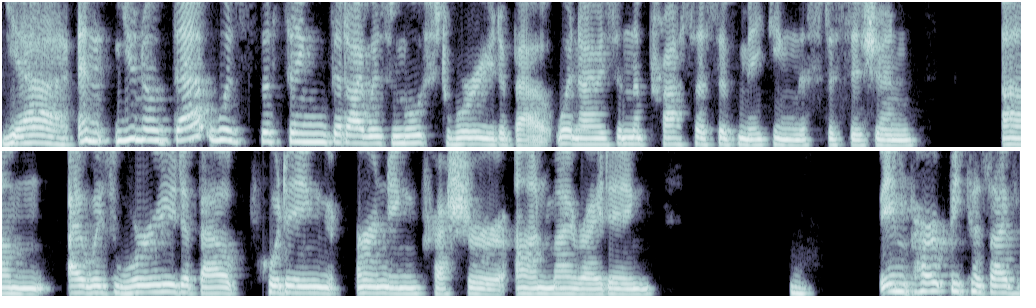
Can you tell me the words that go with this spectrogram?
Yeah. And you know that was the thing that i was most worried about when i was in the process of making this decision. Um, i was worried about putting earning pressure on my writing in part because I've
